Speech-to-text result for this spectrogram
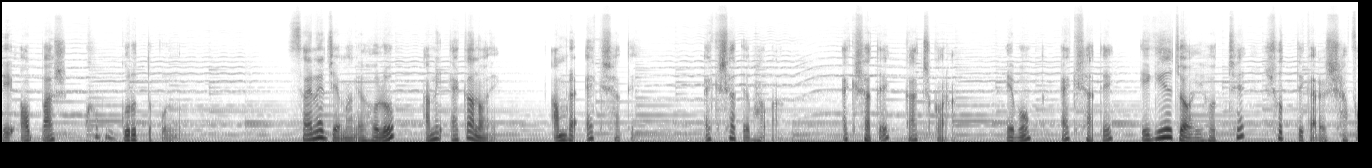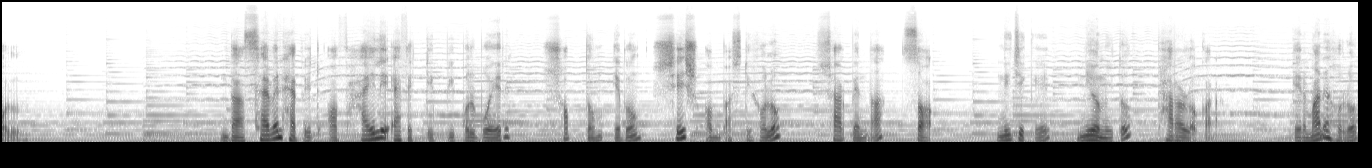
এই অভ্যাস খুব গুরুত্বপূর্ণ। সাইনেজে মানে হলো, আমি একা নয়, আমরা একসাথে একসাথে ভাবা, একসাথে কাজ করা এবং একসাথে এগিয়ে যাওয়াই হচ্ছে সত্যিকারের সাফল্য। The seven habit of highly effective people বইয়ের সপ্তম এবং শেষ অভ্যাসটি হল শার্পেন দ্য স, নিজেকে নিয়মিত ধারালো করা। এর মানে হলো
